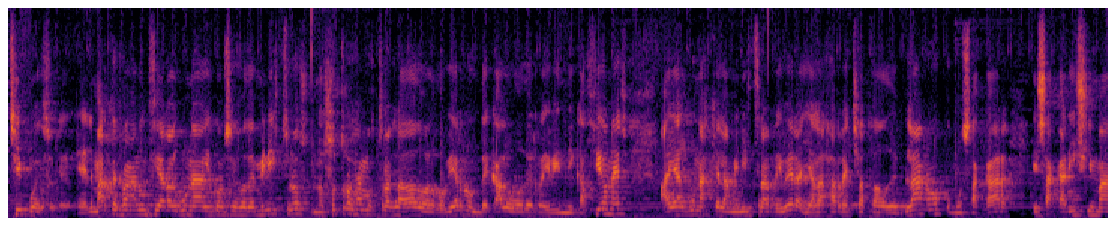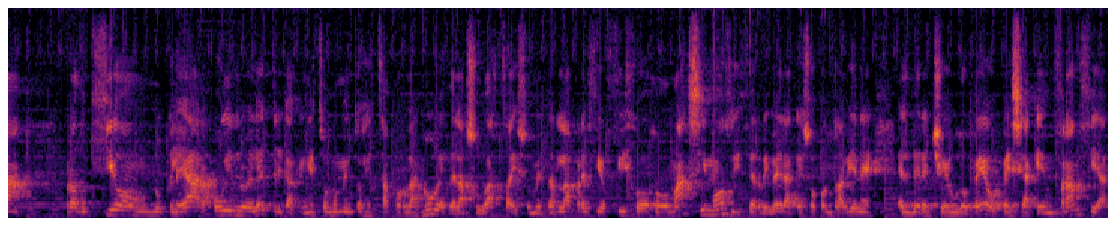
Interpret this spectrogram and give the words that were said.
Sí, pues el martes van a anunciar alguna el Consejo de Ministros. Nosotros hemos trasladado al Gobierno un decálogo de reivindicaciones. Hay algunas que la ministra Rivera ya las ha rechazado de plano, como sacar esa carísima producción nuclear o hidroeléctrica que en estos momentos está por las nubes de la subasta y someterla a precios fijos o máximos. Dice Rivera que eso contraviene el derecho europeo, pese a que en Francia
